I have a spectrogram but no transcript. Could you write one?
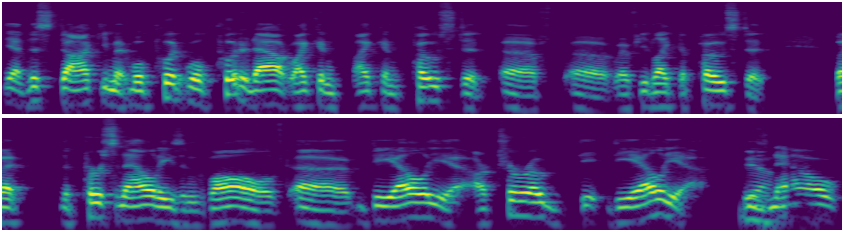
yeah, this document we'll put we'll put it out. I can I can post it uh, uh, if you'd like to post it. But the personalities involved. Uh, D'Elia, Arturo D'Elia, who's yeah. now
